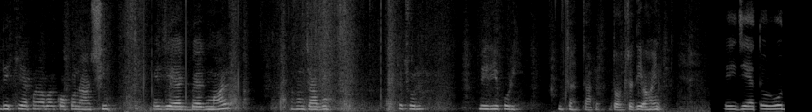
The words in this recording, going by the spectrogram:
দেখি এখন আবার কখন আসি। এই যে এক ব্যাগ মাল। এখন যাব। তো চলো, বেরিয়ে পড়ি। যা যাবে দরজা দেওয়া হয়নি। এই যে এত রোদ,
